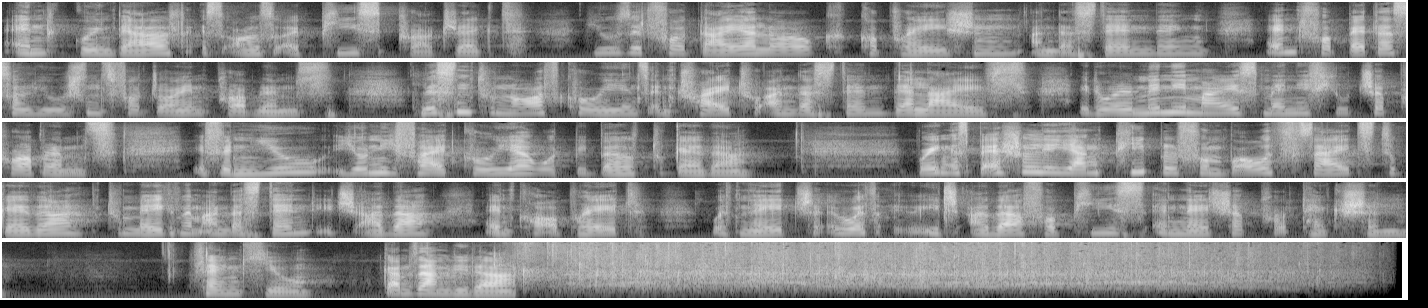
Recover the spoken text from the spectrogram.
And Green Belt is also a peace project Use it for dialogue, cooperation, understanding, and for better solutions for joint problems. Listen to North Koreans and try to understand their lives. It will minimize many future problems if a new unified Korea would be built together. Bring especially young people from both sides together to make them understand each other and cooperate with, nature, with each other for peace and nature protection. Thank you. 감사합니다.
